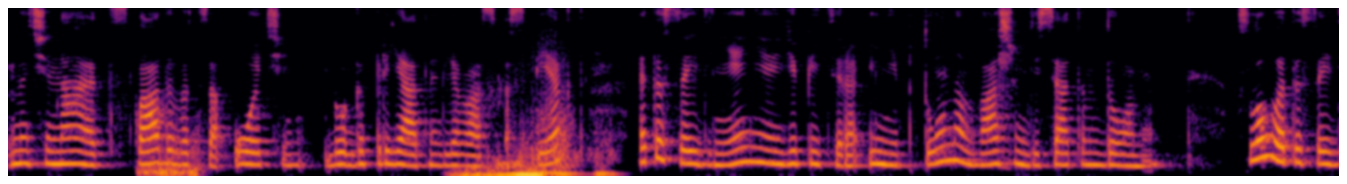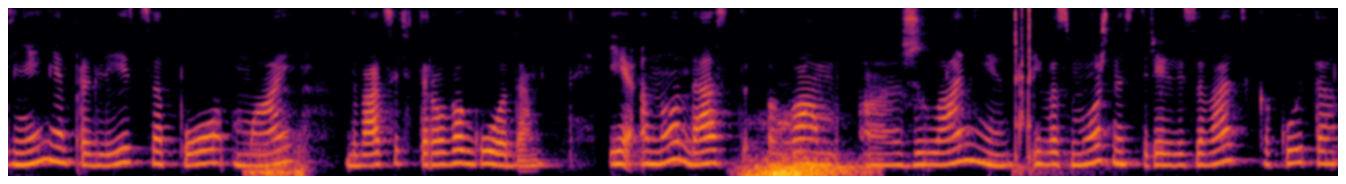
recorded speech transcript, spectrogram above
начинает складываться очень благоприятный для вас аспект. Это соединение Юпитера и Нептуна в вашем десятом доме. Слово это соединение продлится по май 22 года. И оно даст вам э, желание и возможность реализовать какую-то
